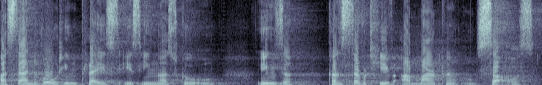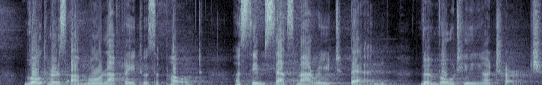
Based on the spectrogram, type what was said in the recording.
assigned voting place is in a school. In the conservative American South, voters are more likely to support a same sex marriage ban when voting in a church.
